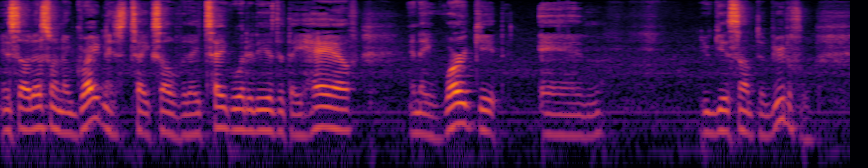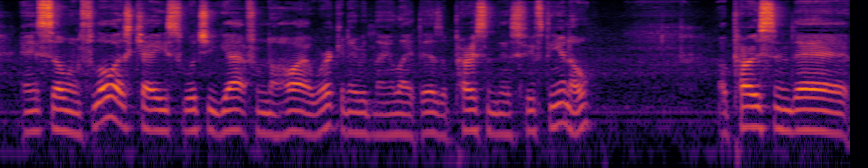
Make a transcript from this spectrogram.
And so that's when the greatness takes over. They take what it is that they have and they work it and you get something beautiful. And so in Floyd's case what you got from the hard work and everything like there's a person that's 50 and 0 a person that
